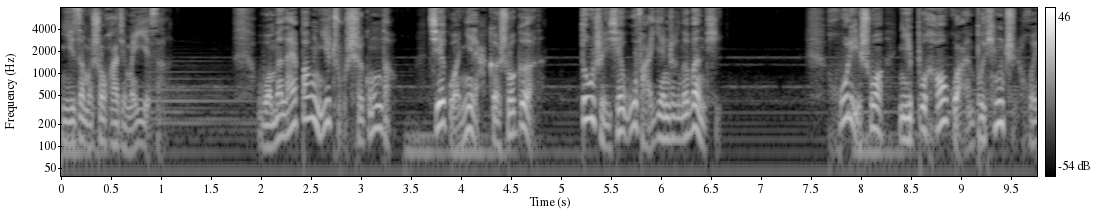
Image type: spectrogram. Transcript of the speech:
你这么说话就没意思了。我们来帮你主持公道，结果你俩各说各的，都是一些无法验证的问题。狐狸说你不好管，不听指挥；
